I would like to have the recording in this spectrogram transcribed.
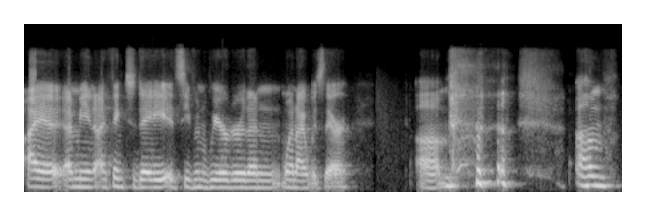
I, I mean, I think today it's even weirder than when I was there. Um, um,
